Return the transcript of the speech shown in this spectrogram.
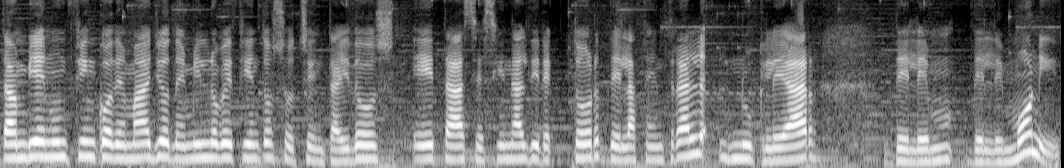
También un 5 de mayo de 1982, ETA asesina al director de la central nuclear de, Lemóniz,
